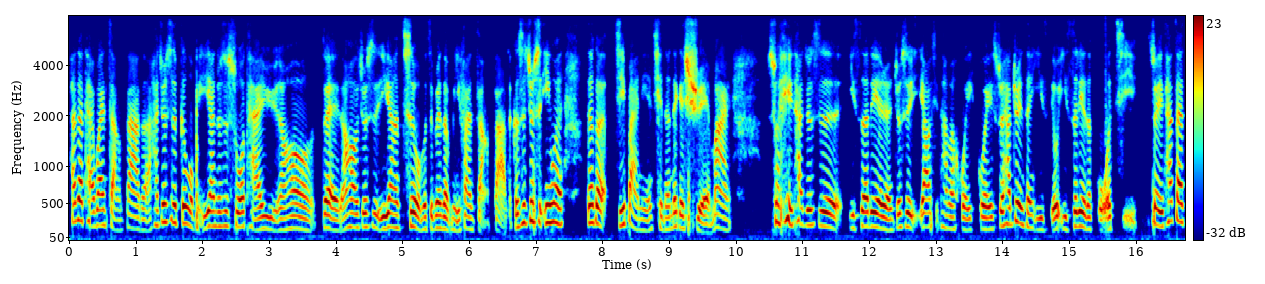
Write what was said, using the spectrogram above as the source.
他在台湾长大的，他就是跟我们一样，就是说台语，然后对，然后就是一样吃我们这边的米饭长大的。可是就是因为那个几百年前的那个血脉。所以他就是以色列人，就是邀请他们回归，所以他就变成以有以色列的国籍，所以他在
